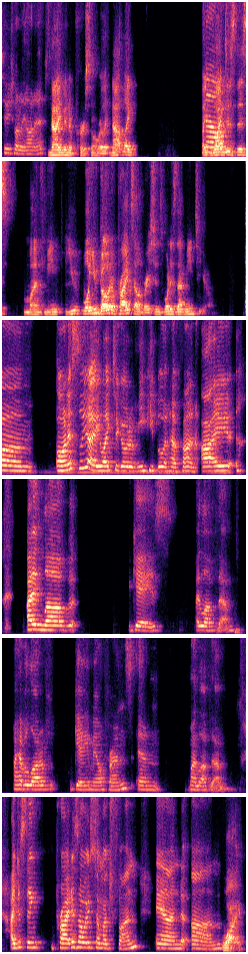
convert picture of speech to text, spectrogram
To be totally honest. Not even a personal relate, not like like No. what does this month mean? You well, you go to pride celebrations. What does that mean to you? Um honestly, I like to go to meet people and have fun. I I love gays. I love them. I have a lot of gay male friends and I love them. I just think pride is always so much fun and um Why?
